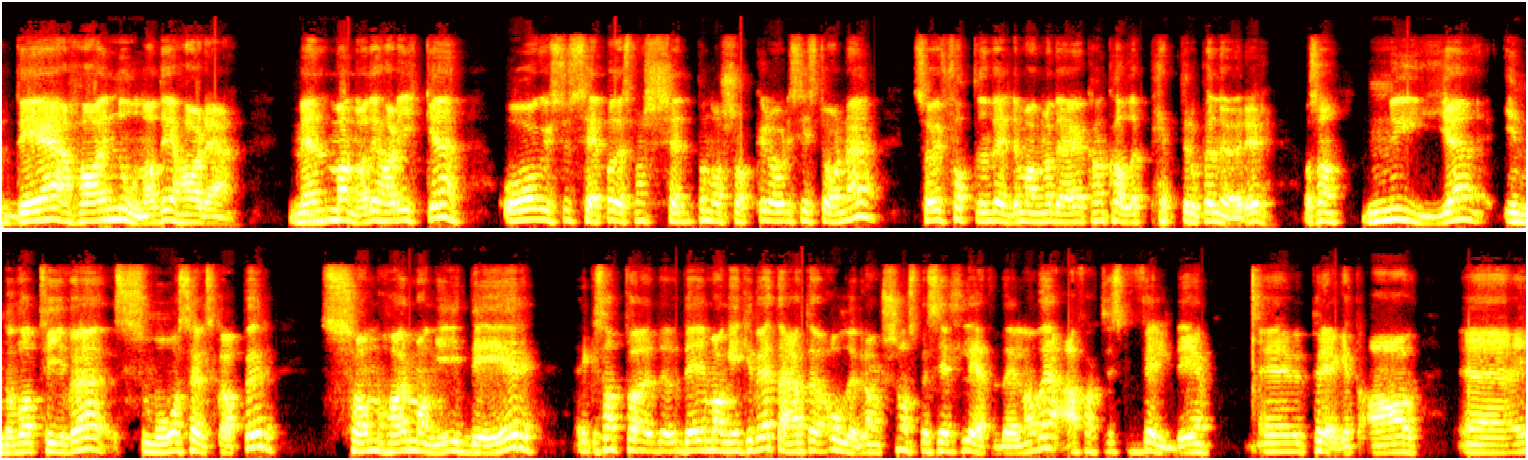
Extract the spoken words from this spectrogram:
det har, Noen av de har det, men mm. mange av de har det ikke. Og hvis du ser på det som har skjedd på norsk sokkel over de siste årene, så har vi fått inn veldig mange av det jeg kan kalle petroprenører. Altså nye, innovative, små selskaper som har mange ideer det mange ikke vet, er at oljebransjen, og spesielt letedelen av det, er faktisk veldig eh, preget av eh,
